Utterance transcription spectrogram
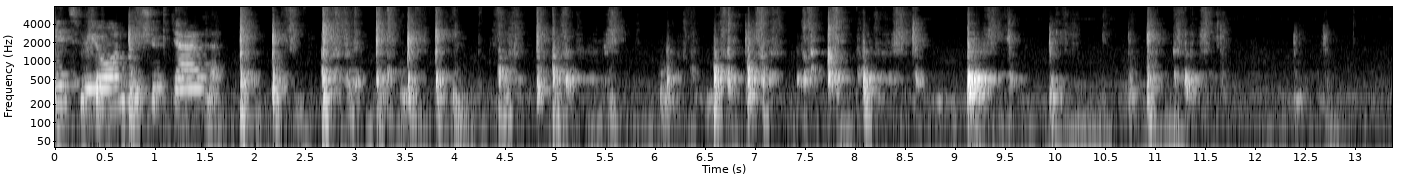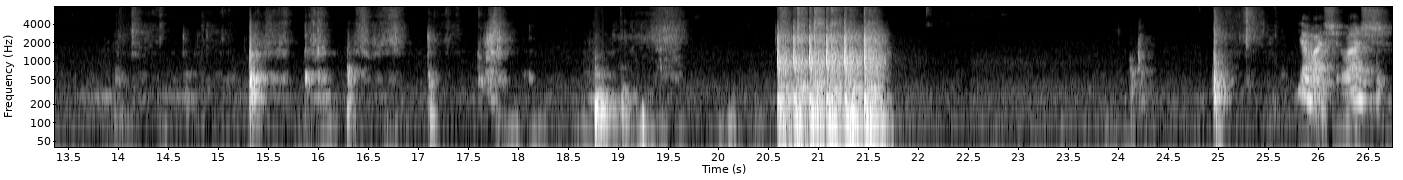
yetmiyor. Küçük geldi. Yavaş yavaş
